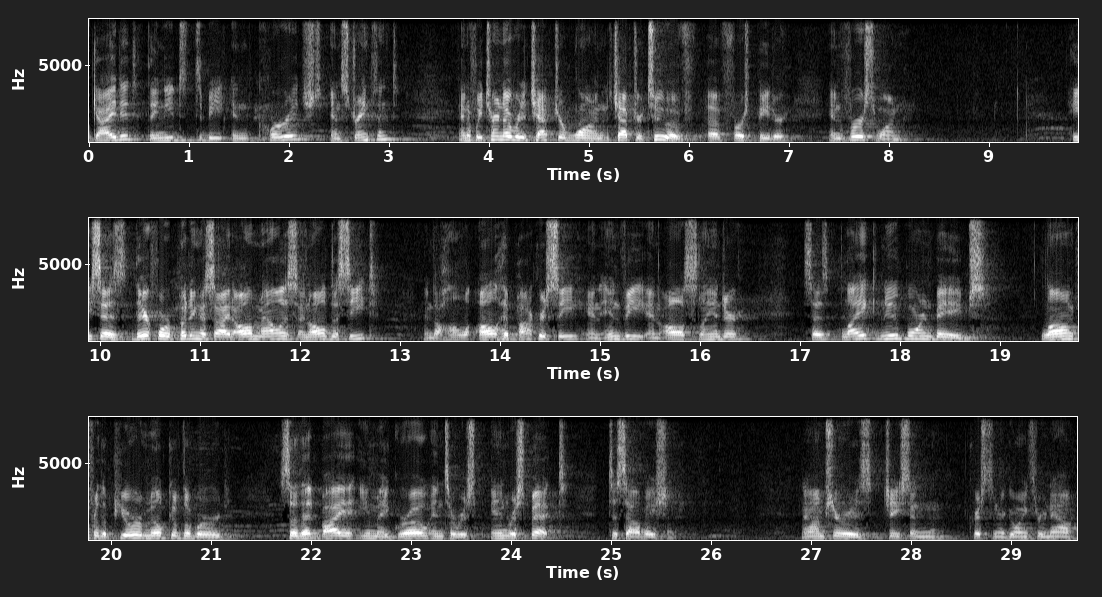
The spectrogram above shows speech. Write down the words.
guided, they needed to be encouraged and strengthened. And if we turn over to chapter 1, chapter 2 of, of 1 Peter, in verse 1, he says, Therefore, putting aside all malice and all deceit, and all, all hypocrisy and envy and all slander, says, like newborn babes, Long for the pure milk of the word, so that by it you may grow into res- in respect to salvation. Now, I'm sure as Jason and Kristen are going through now,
